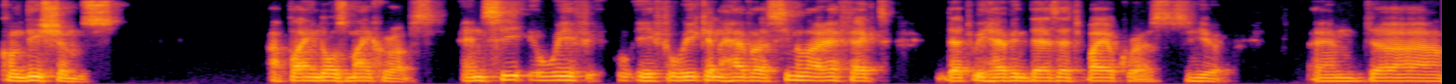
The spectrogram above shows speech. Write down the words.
conditions, applying those microbes, and see if if we can have a similar effect that we have in desert biocrusts here, and uh,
